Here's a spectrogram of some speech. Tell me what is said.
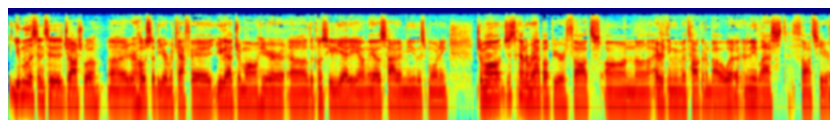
You've been listening to Joshua, uh, your host of the Urban Cafe. You got Jamal here, uh, the consigliere, on the other side of me this morning. Jamal, just kind of wrap up your thoughts on uh, everything we've been talking about. What any last thoughts here?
